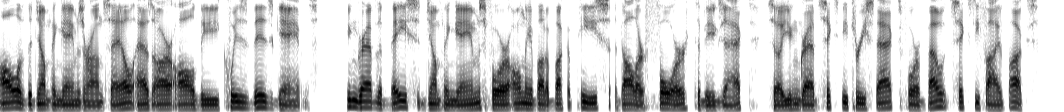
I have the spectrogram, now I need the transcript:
All of the jumping games are on sale, as are all the Quiz This games. You can grab the base jumping games for only about a buck a piece, a dollar four to be exact. So you can grab 63 stacks for about 65 bucks.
